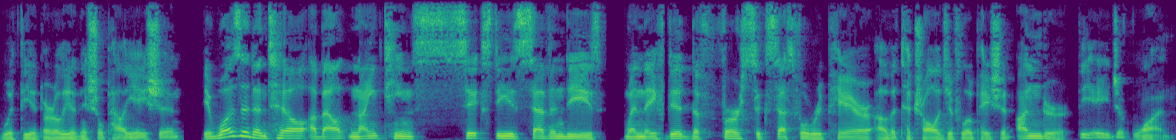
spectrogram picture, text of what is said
with the early initial palliation. It wasn't until about 1960s, 70s when they did the first successful repair of a tetralogy of Fallot patient under the age of one.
